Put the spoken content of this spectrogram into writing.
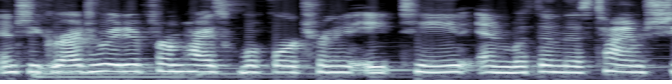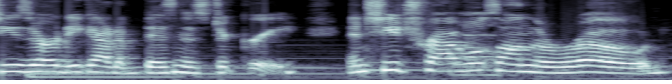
and she graduated from high school before turning 18. And within this time, she's already got a business degree. And she travels on the road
